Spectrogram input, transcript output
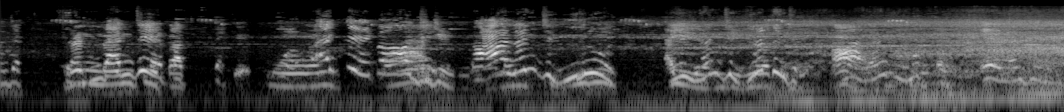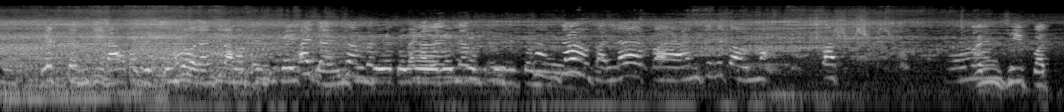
அஞ்சு ரெண்டு அஞ்சு பத்து மூணு அஞ்சு அஞ்சு நாலு அஞ்சு இருபது ஐந்து அஞ்சு இருபத்தஞ்சு ஆறு அஞ்சு முப்பது நாற்பது பத்து இருபது. அஞ்சு பத்து.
